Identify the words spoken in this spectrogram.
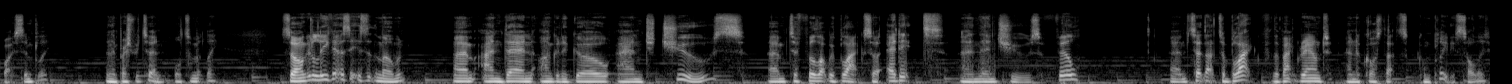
quite simply, and then press return ultimately. So I'm going to leave it as it is at the moment. Um, and then I'm going to go and choose um, to fill that with black. So edit and then choose fill and set that to black for the background. And of course, that's completely solid.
